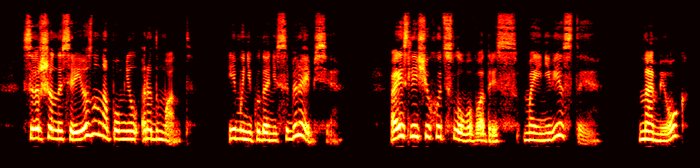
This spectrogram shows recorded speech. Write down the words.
— совершенно серьезно напомнил Редмант. «И мы никуда не собираемся. А если еще хоть слово в адрес моей невесты, намек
